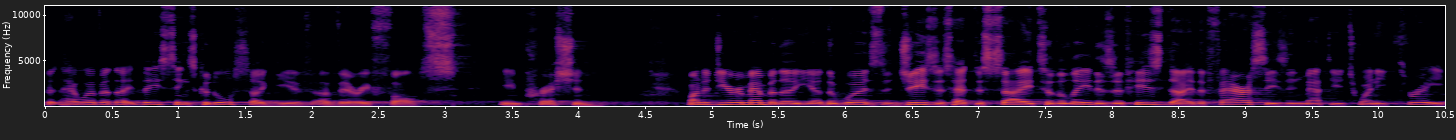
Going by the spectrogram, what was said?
But however, they, these things could also give a very false impression. I wonder, do you remember the, uh, the words that Jesus had to say to the leaders of his day, the Pharisees in Matthew 23?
